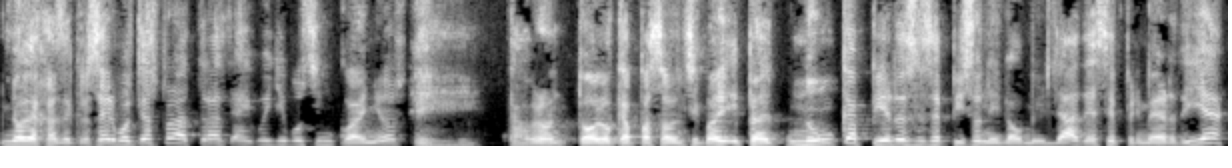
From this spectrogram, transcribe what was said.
no dejas de crecer, volteas para atrás, ay, güey, llevo cinco años, cabrón, todo lo que ha pasado en cinco años, pero nunca pierdes ese piso ni la humildad de ese primer día,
